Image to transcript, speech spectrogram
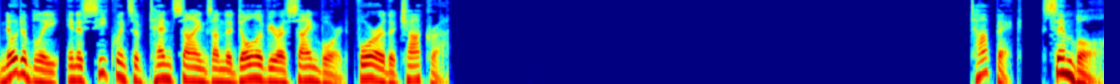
Notably, in a sequence of ten signs on the Dholavira signboard, four are the chakra. Symbol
